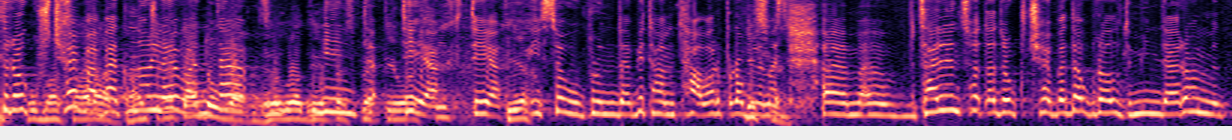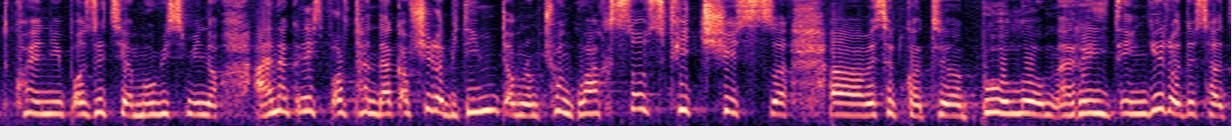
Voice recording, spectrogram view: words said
დრო გრჩება ბატონო ლევან და დიახ, დიახ, ისე უბრუნდებით ამ თავარ პრობლემას. ძალიან ცოტა დრო გრჩება და უბრალოდ მინდა რომ თქვენი პოზიცია მოვისმინო ანაკლის სპორტთან დაკავშირებით, იმიტომ რომ ჩვენ გვახსოვს ფიჩის ესე ვთქვათ ბოლო რეიტინგი, როდესაც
